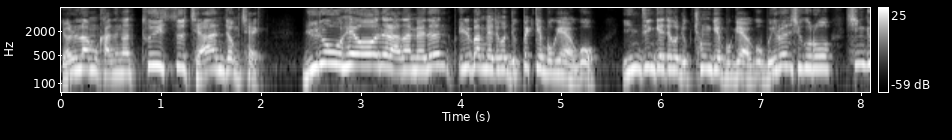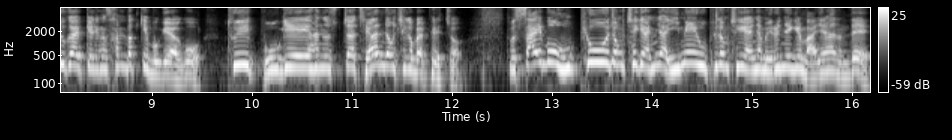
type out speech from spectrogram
열람 가능한 트윗 수 제한 정책, 유료 회원을 안 하면은 일반 계정은 600개 보게 하고 인증 계정은 6,000개 보게 하고 뭐 이런 식으로 신규 가입 계정은 300개 보게 하고 트윗 보게 하는 숫자 제한 정책을 발표했죠. 뭐 사이버 우표 정책이 아니냐, 이메일 우표 정책이 아니냐 뭐 이런 얘기를 많이 하는데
